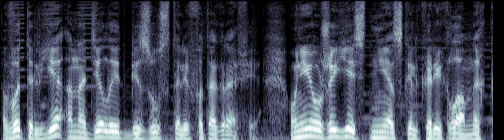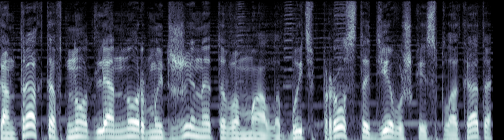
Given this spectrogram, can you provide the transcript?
В ателье она делает без устали фотографии. У нее уже есть несколько рекламных контрактов, но для Нормы Джин этого мало. Быть просто девушкой с плаката,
